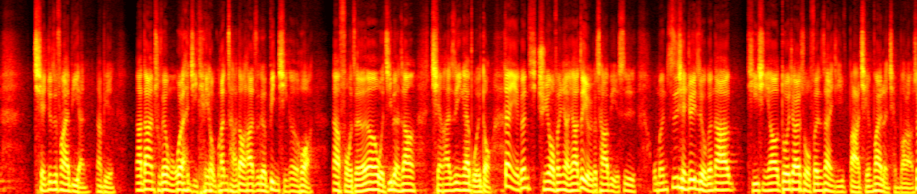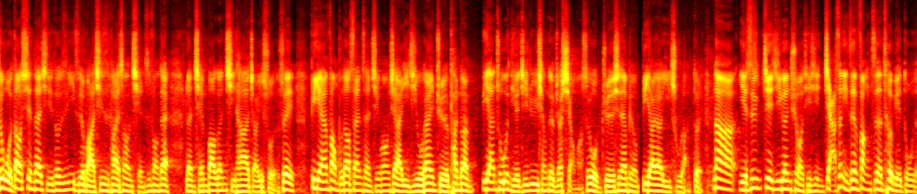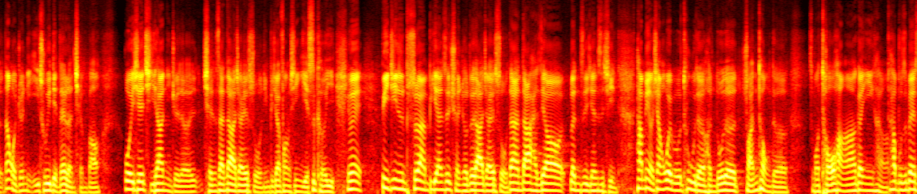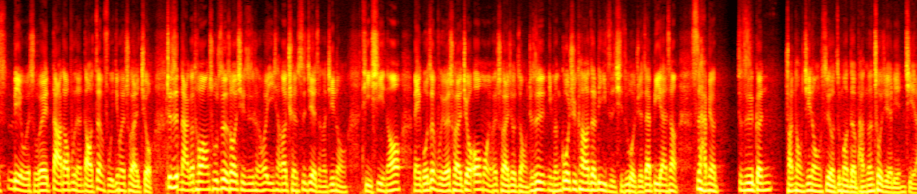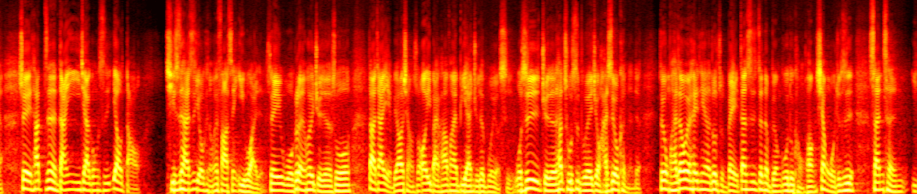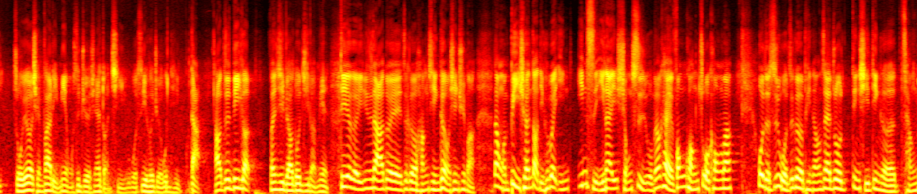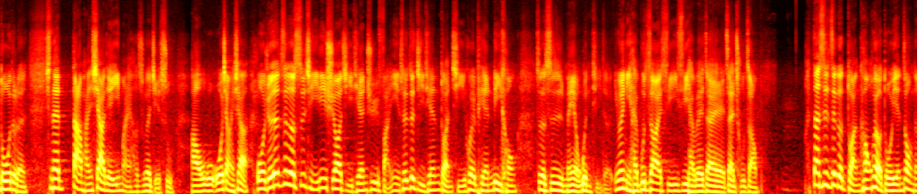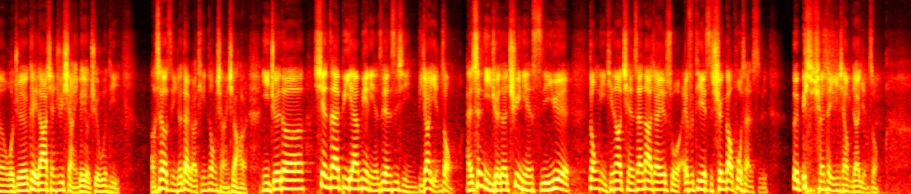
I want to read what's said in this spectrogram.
钱就是放在币安那边。那当然，除非我们未来几天有观察到他这个病情恶化。那否则呢？我基本上钱还是应该不会动，但也跟群友分享一下，这有一个差别是，我们之前就一直有跟大家提醒，要多交易所分散以及把钱放在冷钱包了。所以我到现在其实都是一直有把七十趴以上的钱是放在冷钱包跟其他的交易所的。所以币安放不到三成情况下，以及我刚才觉得判断币安出问题的几率相对比较小嘛，所以我觉得现在没有必要要移出了。对，那也是借机跟群友提醒，假设你真的放真的特别多的，那我觉得你移出一点在冷钱包。或一些其他你觉得前三大交易所你比较放心也是可以，因为毕竟虽然币安是全球最大交易所，但大家还是要认知一件事情，它没有像 Web2 的很多的传统的什么投行啊跟银行，它不是被列为所谓大到不能倒，政府一定会出来救，就是哪个投行出事的时候，其实可能会影响到全世界整个金融体系，然后美国政府也会出来救，欧盟也会出来救，这种就是你们过去看到的例子，其实我觉得在币安上是还没有，就是跟传统金融是有这么的盘根错节的连接了，所以它真的单一一家公司要倒。其实还是有可能会发生意外的，所以我个人会觉得说，大家也不要想说哦，一百趴放在币安绝对不会有事。我是觉得它出事不会救，还是有可能的。所以我们还在为黑天鹅做准备，但是真的不用过度恐慌。像我就是三成以左右的钱放在里面，我是觉得现在短期我自己会觉得问题不大。好，这是第一个。分析比较多基本面，第二个一定是大家对这个行情更有兴趣嘛？那我们币圈到底会不会因因此迎来熊市？我们要开始疯狂做空了吗？或者是我这个平常在做定期定额长多的人，现在大盘下跌已买，何时会结束？好，我我讲一下，我觉得这个事情一定需要几天去反应，所以这几天短期会偏利空，这是没有问题的，因为你还不知道 SEC 还会再再出招。但是这个短空会有多严重呢？我觉得可以大家先去想一个有趣的问题。Sales，你就代表听众想一下好了。你觉得现在币安面临的这件事情比较严重，还是你觉得去年十一月中你听到前三大交易所 FTS 宣告破产时，对币圈的影响比较严重？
